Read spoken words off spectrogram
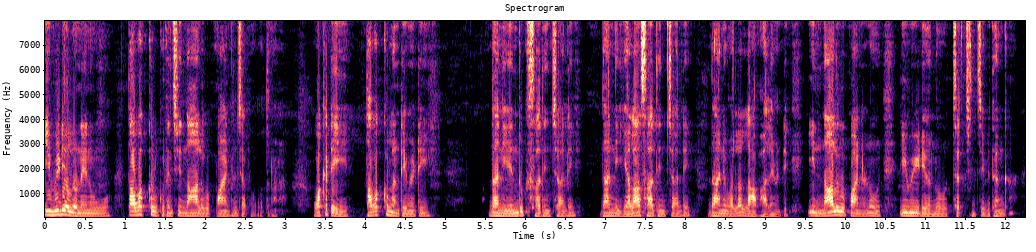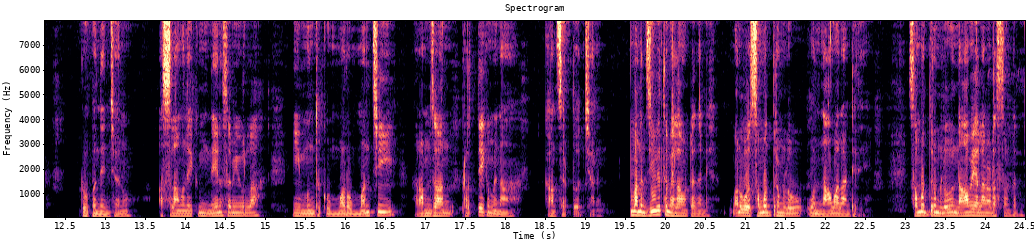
ఈ వీడియోలో నేను తవక్కుల గురించి నాలుగు పాయింట్లు చెప్పబోతున్నాను. ఒకటి తవక్కులు అంటే ఏమిటి? దాన్ని ఎందుకు సాధించాలి? దాన్ని ఎలా సాధించాలి? దానివల్ల లాభాలు ఏమిటి? ఈ నాలుగు పాయింట్లను ఈ వీడియోలో చర్చించే విధంగా రూపొందించాను. అస్సలం అయికం నేను సమీవుల్లా. మీ ముందుకు మరో మంచి రంజాన్ ప్రత్యేకమైన కాన్సెప్ట్తో వచ్చాను. మన జీవితం ఎలా ఉంటుందండి? మన ఓ సముద్రంలో ఓ నావ లాంటిది. సముద్రంలో నావ ఎలా నడుస్తుంటుంది?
